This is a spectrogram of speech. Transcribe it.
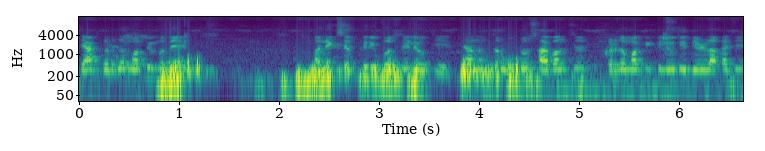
त्या कर्जमाफीमध्ये अनेक शेतकरी बसलेले होते. त्यानंतर उद्धव साहेबांची कर्जमाफी केली होती दीड लाखाची.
